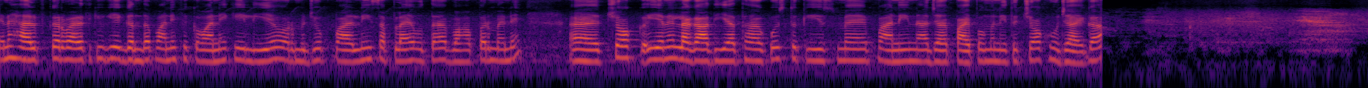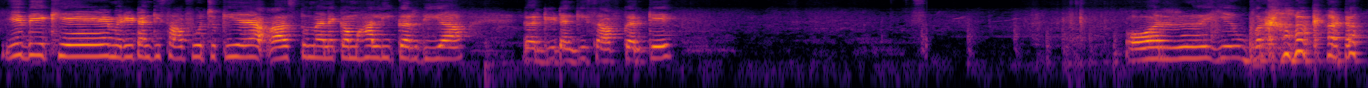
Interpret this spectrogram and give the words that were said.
यानी हेल्प करवा रहे थे क्योंकि ये गंदा पानी फिकवाने के लिए और जो पानी सप्लाई होता है, वहाँ पर मैंने चौक, यानी लगा दिया था कुछ तो कि उसमें पानी ना जाए, पाइपों में नहीं तो चौक हो जाएगा। ये देखिए, मेरी टंकी साफ़ हो चुकी है, आज तो मैंने कमाल ही कर दिया, घर की टंकी साफ़ करके। और ये ऊपर काटा।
